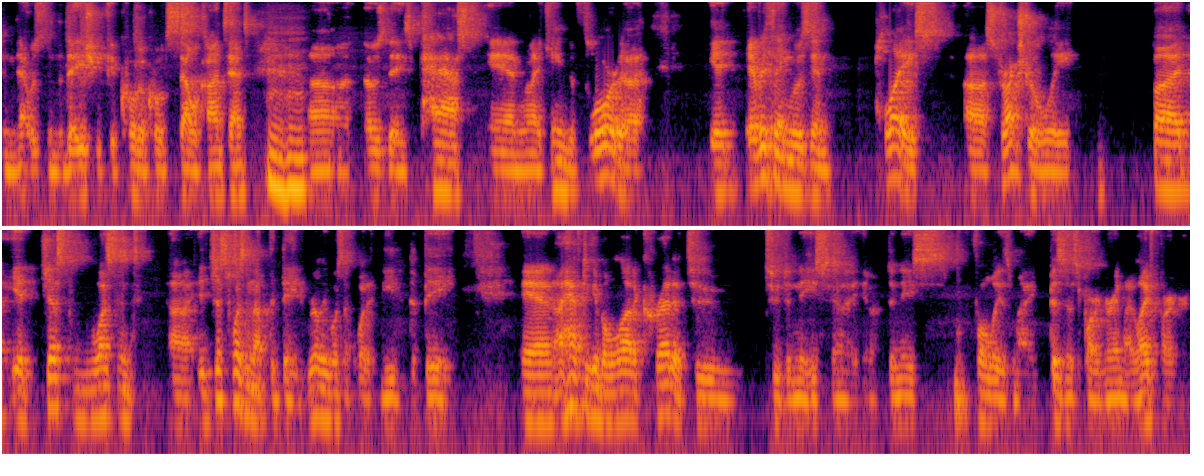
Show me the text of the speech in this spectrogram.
and that was in the days you could quote unquote sell content. Mm-hmm. Uh, those days passed, and when I came to Florida, it everything was in place uh, structurally, but it just wasn't. Uh, it just wasn't up to date. It really wasn't what it needed to be. And I have to give a lot of credit to to Denise. Uh, you know, Denise Foley is my business partner and my life partner,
